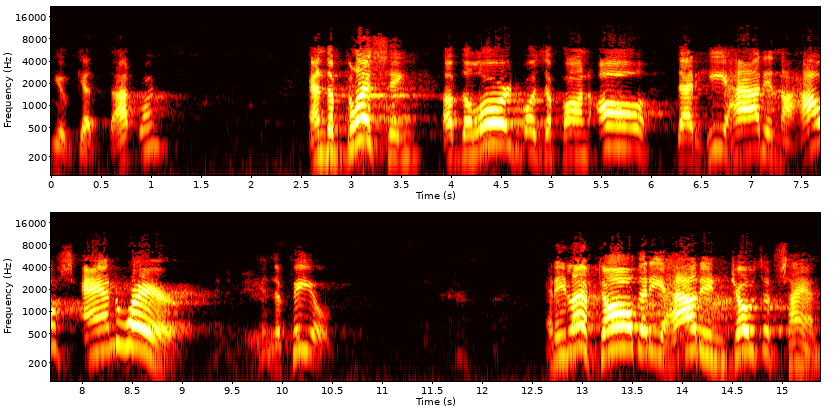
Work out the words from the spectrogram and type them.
You get that one? And the blessing of the Lord was upon all that he had in the house and where? In the field. And he left all that he had in Joseph's hand.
